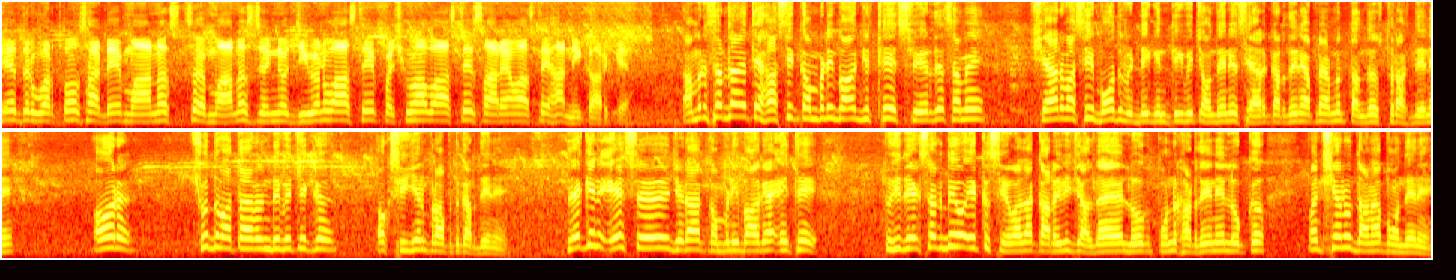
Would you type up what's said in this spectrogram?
ਇਹ ਦੁਰਵਰਤੋਂ ਸਾਡੇ ਮਾਨਸ ਮਾਨਸ ਜੀਵਨ- ਜੀਵਨ ਵਾਸਤੇ, ਪਸ਼ੂਆਂ ਵਾਸਤੇ, ਸਾਰਿਆਂ ਵਾਸਤੇ ਹਾਨੀਕਾਰਕ ਹੈ। ਅੰਮ੍ਰਿਤਸਰ ਦਾ ਇਤਿਹਾਸਿਕ ਕੰਪਨੀ ਬਾਗ ਜਿੱਥੇ ਸਵੇਰ ਦੇ ਸਮੇਂ ਸ਼ਹਿਰ ਵਾਸੀ ਬਹੁਤ ਵੱਡੀ ਗਿਣਤੀ ਵਿੱਚ ਆਉਂਦੇ ਨੇ, ਸੈਰ ਕਰਦੇ ਨੇ, ਆਪਣੇ ਆਪ ਨੂੰ ਤੰਦਰੁਸਤ ਰੱਖਦੇ ਨੇ ਔਰ ਸ਼ੁੱਧ ਵਾਤਾਵਰਣ ਦੇ ਵਿੱਚ ਇੱਕ ਆਕਸੀਜਨ ਪ੍ਰਾਪਤ ਕਰਦੇ ਨੇ। ਲੇਕਿਨ ਇਸ ਜਿਹੜਾ ਕੰਪਨੀ ਬਾਗ ਹੈ, ਇੱਥੇ ਤੁਸੀਂ ਦੇਖ ਸਕਦੇ ਹੋ, ਇੱਕ ਸੇਵਾ ਦਾ ਕਾਰਜ ਵੀ ਚੱਲਦਾ ਹੈ। ਲੋਕ ਪੁੰਨ ਖੜਦੇ ਨੇ, ਲੋਕ ਪੰਛੀਆਂ ਨੂੰ ਦਾਣਾ ਪਾਉਂਦੇ ਨੇ।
